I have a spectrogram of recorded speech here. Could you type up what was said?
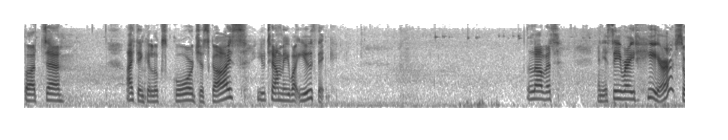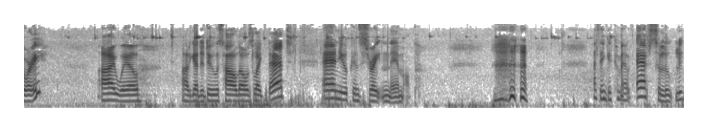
but uh, I think it looks gorgeous, guys. You tell me what you think. Love it. And you see right here, sorry, I will, all you got to do is hold those like that and you can straighten them up. I think it come out absolutely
